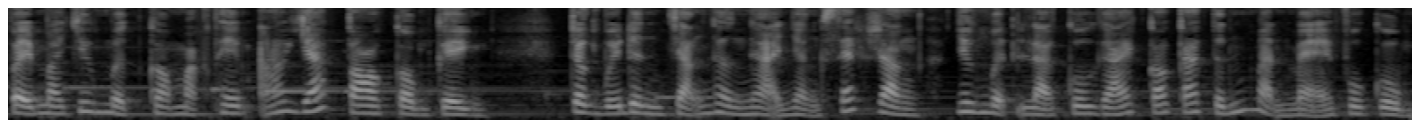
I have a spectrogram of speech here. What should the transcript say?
vậy mà Dương Mịch còn mặc thêm áo giáp to cồng kềnh. Trần Vĩ Đình chẳng ngần ngại nhận xét rằng Dương Mịch là cô gái có cá tính mạnh mẽ vô cùng.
